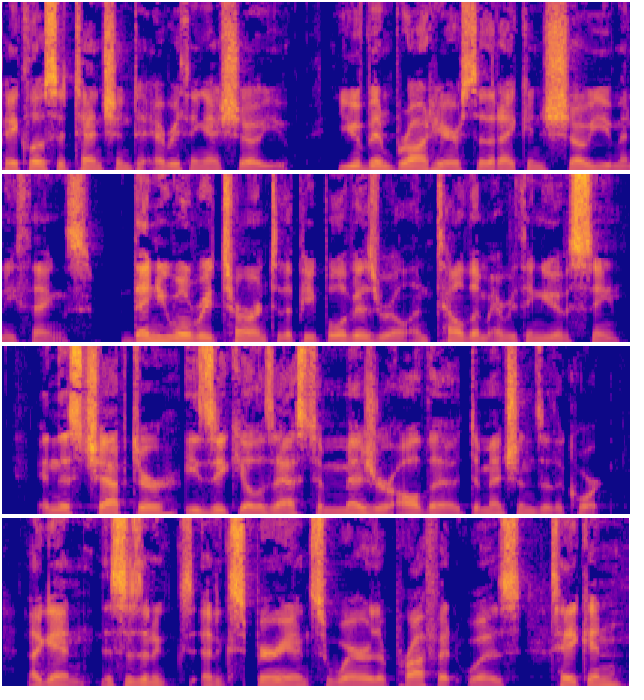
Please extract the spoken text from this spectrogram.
Pay close attention to everything I show you. You have been brought here so that I can show you many things. Then you will return to the people of Israel and tell them everything you have seen. In this chapter, Ezekiel is asked to measure all the dimensions of the court. Again, this is an, ex- an experience where the prophet was taken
